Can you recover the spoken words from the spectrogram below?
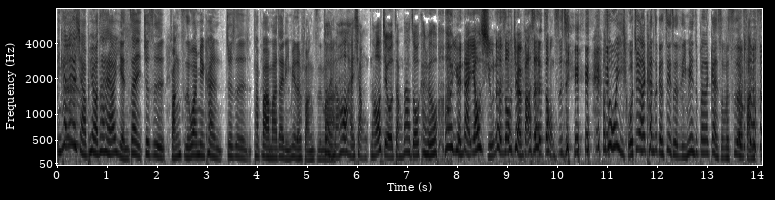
你看那个小朋友，他还要演在就是房子外面看，就是他爸妈在里面的房子嘛。对，然后还想，然后结果长大之后看，就说啊，原来要求那时候居然发生了这种事情。他说我以我居然在看这个这个里面就不知道在干什么事的房子。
